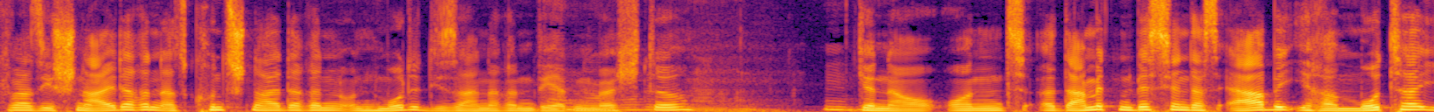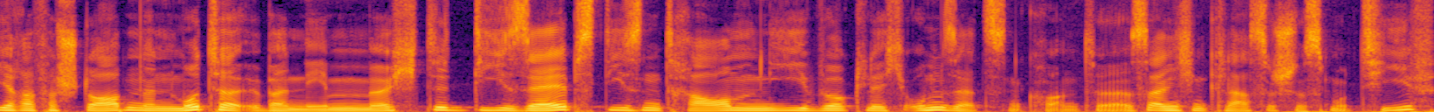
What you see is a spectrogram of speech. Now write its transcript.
quasi Schneiderin, als Kunstschneiderin und Modedesignerin werden ja, möchte. Mhm. Genau, und äh, damit ein bisschen das Erbe ihrer Mutter, ihrer verstorbenen Mutter übernehmen möchte, die selbst diesen Traum nie wirklich umsetzen konnte. Das ist eigentlich ein klassisches Motiv.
